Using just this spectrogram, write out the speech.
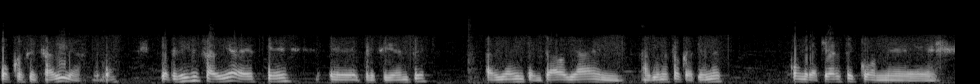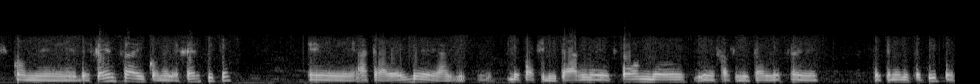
poco se sabía. Lo que sí se sabía es que el presidente había intentado ya en algunas ocasiones congraciarse con, eh, con eh, defensa y con el ejército eh, a través de, facilitarles fondos y de facilitarles cuestiones de este tipo.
